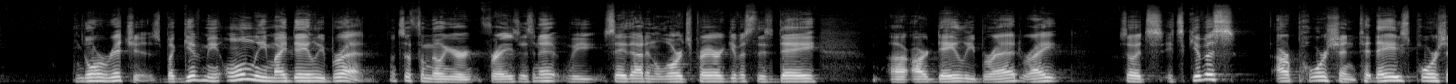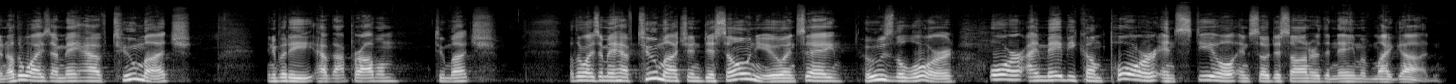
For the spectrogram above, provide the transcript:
nor riches, but give me only my daily bread. That's a familiar phrase, isn't it? We say that in the Lord's Prayer give us this day uh, our daily bread, right? So it's, it's give us our portion, today's portion. Otherwise, I may have too much. Anybody have that problem? Too much? Otherwise, I may have too much and disown you and say, Who's the Lord? Or I may become poor and steal and so dishonor the name of my God.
